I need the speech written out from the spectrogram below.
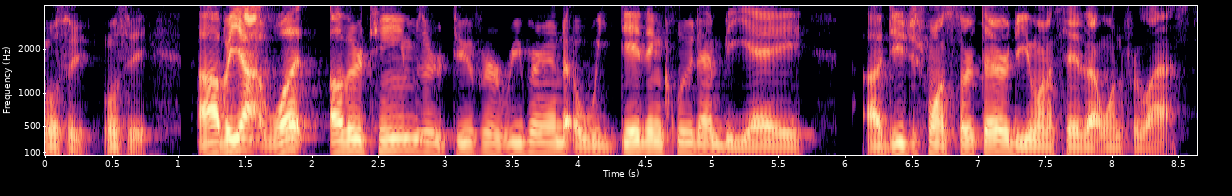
We'll see. We'll see. Uh, but yeah, what other teams are due for a rebrand? Uh, we did include NBA. Uh, do you just want to start there, or do you want to save that one for last?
